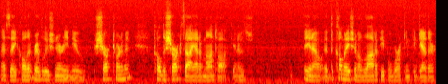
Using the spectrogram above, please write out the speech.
as they called it, revolutionary new shark tournament called the Shark's Eye out of Montauk, and it was, you know, the culmination of a lot of people working together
